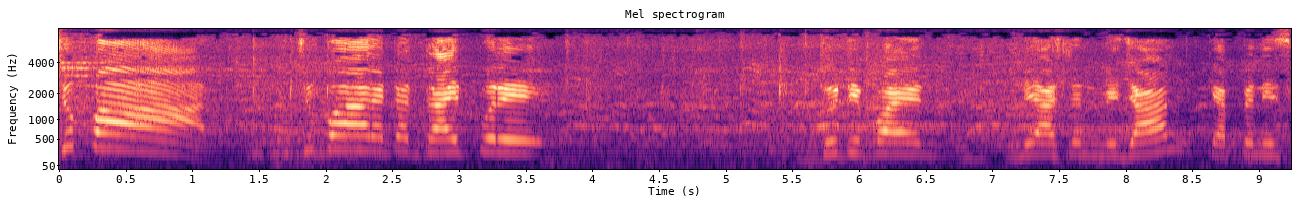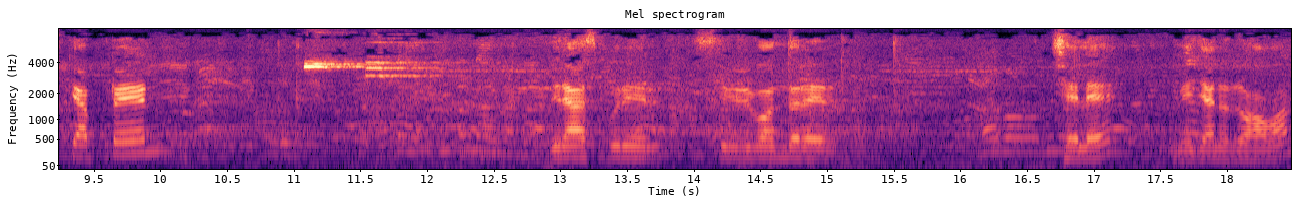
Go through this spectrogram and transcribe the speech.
সুপার! সুপার একটা ড্রাইভ করে দুটি পয়েন্ট নিয়ে আসলেন মিজান ক্যাপ্টেন ইজ ক্যাপ্টেন দিনাজপুরের শ্রীবন্দরের ছেলে মিজানুর রহমান।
